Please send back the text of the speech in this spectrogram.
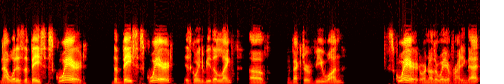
Now what is the base squared? The base squared is going to be the length of vector v1 squared, or another way of writing that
